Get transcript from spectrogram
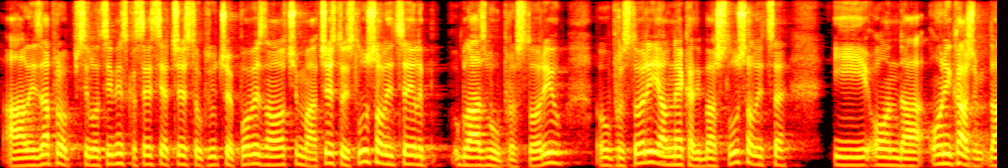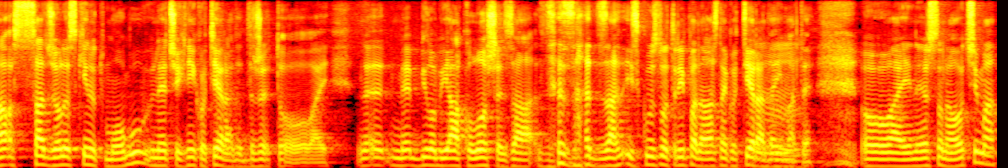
ali zapravo psilocibinska sesija često uključuje povezna očima, često i slušalice ili glazbu u prostoriju, u prostoriji, ali nekad i baš slušalice i onda oni kažem da sad žele skinuti mogu, neće ih niko tjera da drže to, ovaj, ne, bilo bi jako loše za, za, za, iskustvo tripa da vas neko tjera da mm. imate ovaj, nešto na očima,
